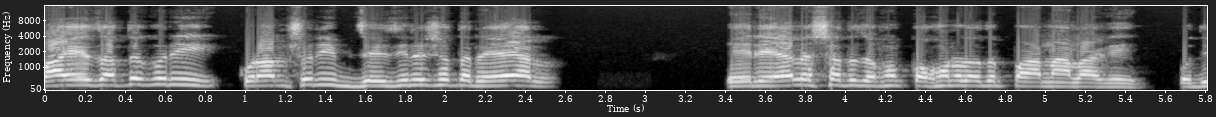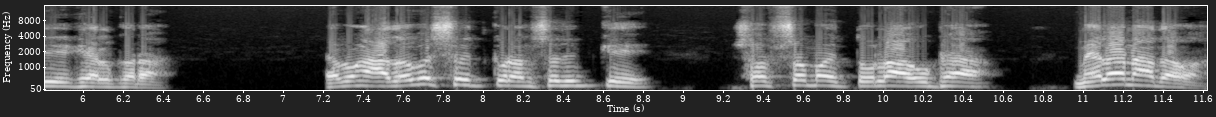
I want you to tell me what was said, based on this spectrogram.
পায়ে যাতে করি কোরআন শরীফ যে জিনিসের সাথে রেয়াল এই রেয়ালের সাথে যখন কখনো যাতে পা না লাগে, ওদিকে খেয়াল করা। এবং আদবের সহিত কোরআন শরীফকে সবসময় তোলা, উঠা, মেলা না দেওয়া।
